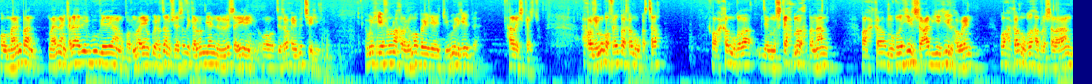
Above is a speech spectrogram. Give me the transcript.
oo maalin baan maalin aan kala hadlay buugeeda inaan qorno ayaan ku haddaan siyaasada galma miyaan nalala saayirayn oo dee waxay ku tiri wixii run ah lagama dee weligeedba halays karto. Xornimo qofeed baa ka muuqata waxaa ka muuqda dee maskax madax bannaan waxaa ka muuqda hiil shacab iyo hiil haween waxaa ka muuqda habrasho la'aan.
